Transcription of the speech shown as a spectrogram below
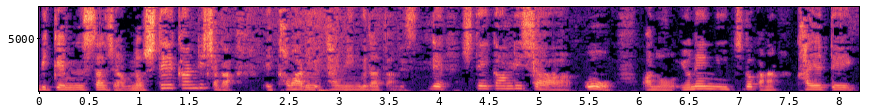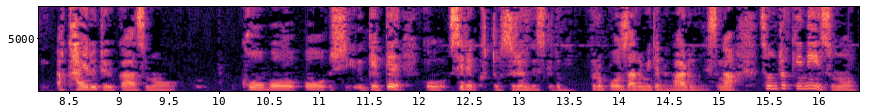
ビッグエムスタジアムの指定管理者が変わるタイミングだったんです。で、指定管理者を、あの、4年に一度かな、変えて、あ変えるというか、その、公募を受けて、こう、セレクトするんですけど、プロポーザルみたいなのがあるんですが、その時に、その、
